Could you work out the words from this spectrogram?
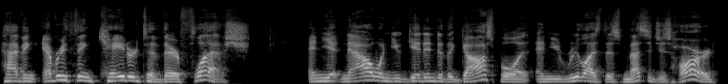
having everything catered to their flesh. And yet now when you get into the gospel and you realize this message is hard,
